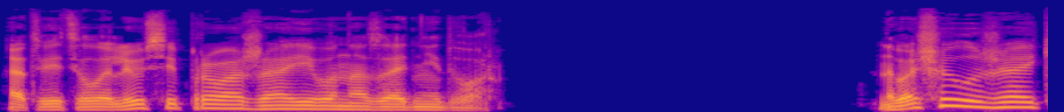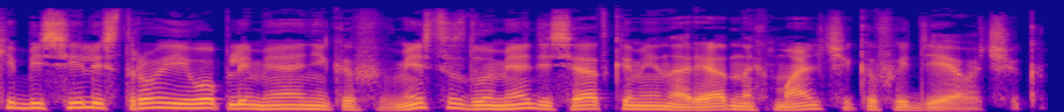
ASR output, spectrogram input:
ответила Люси, провожая его на задний двор. На большой лужайке бесились трое его племянников вместе с двумя десятками нарядных мальчиков и девочек.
